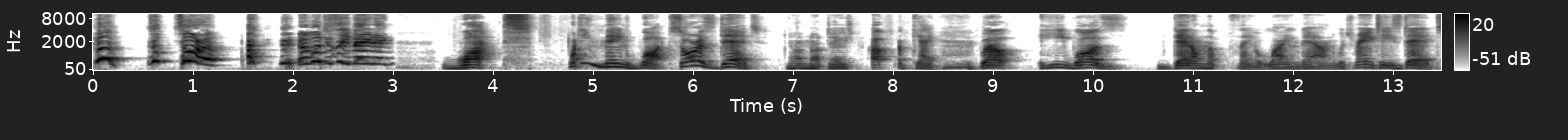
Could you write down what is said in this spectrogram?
Sora! Emergency meeting! What? What do you mean, what? Sora's dead. No, I'm not, dude. Oh, okay. Well, he was dead on the thing, lying down, which means he's dead.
